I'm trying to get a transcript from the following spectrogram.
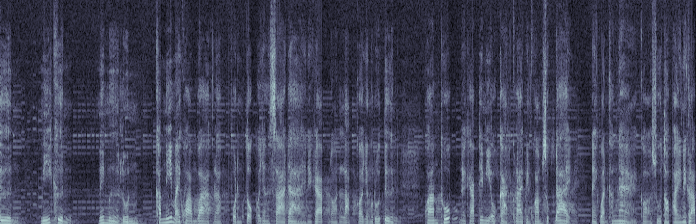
ตื่น มีขึ้น ในมือลุ้น คำนี้หมายความว่าครับฝนตกก็ยังซาได้นะครับ นอนหลับก็ยังรู้ตื่น ความทุกข์นะครับที่มีโอกาสกลายเป็นความสุขได้ ในวันข้างหน้าก็สู้ต่อไปนะครับ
